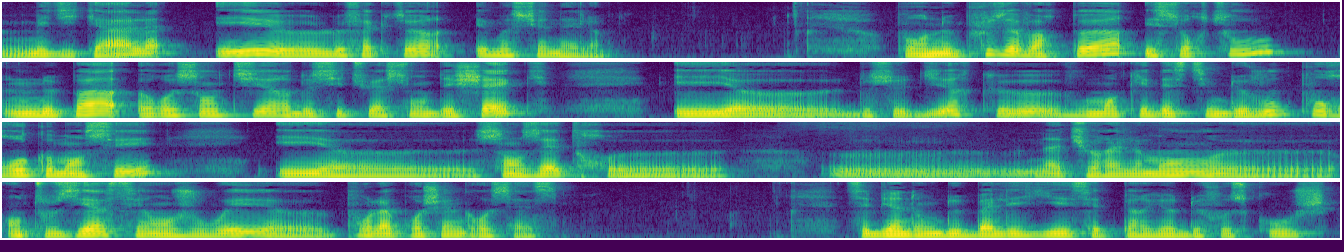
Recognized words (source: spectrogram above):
médical et le facteur émotionnel, pour ne plus avoir peur et surtout ne pas ressentir de situation d'échec et de se dire que vous manquez d'estime de vous pour recommencer et sans être naturellement enthousiaste et enjoué pour la prochaine grossesse. C'est bien donc de balayer cette période de fausse couche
